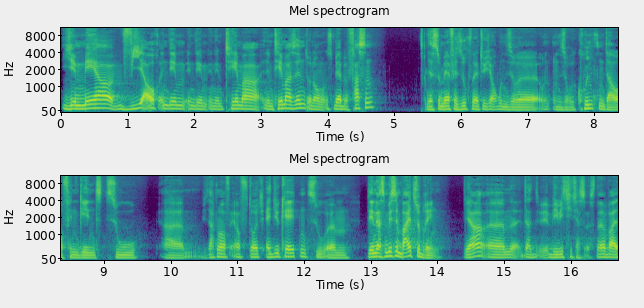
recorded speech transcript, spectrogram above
je mehr wir auch in dem, in dem, in dem Thema, in dem Thema sind und uns mehr befassen, desto mehr versuchen wir natürlich auch unsere, unsere Kunden darauf hingehend zu, ähm, wie sagt man auf, auf Deutsch, educaten, zu ähm, denen das ein bisschen beizubringen. Ja, ähm, das, wie wichtig das ist. Ne? Weil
